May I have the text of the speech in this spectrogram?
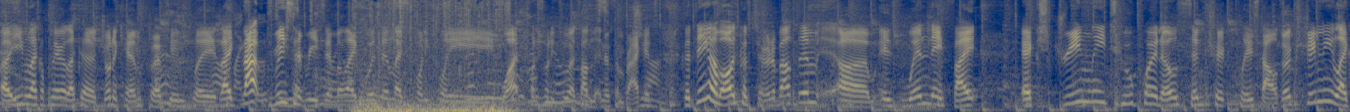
uh, even like a player like a Jonah Kim, who I've seen play, like, not recent, recent, but like within like 2021, 2022, I saw them enter some brackets. The thing I'm always concerned about them uh, is when they fight extremely 2.0 centric playstyles or extremely like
